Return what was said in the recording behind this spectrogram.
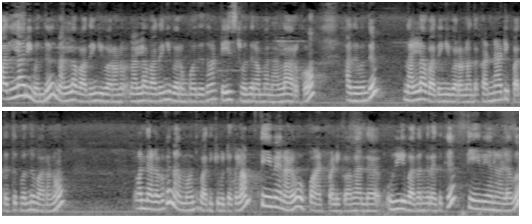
பல்லாரி வந்து நல்லா வதங்கி வரணும். நல்லா வதங்கி வரும்போது தான் டேஸ்ட் வந்து ரொம்ப நல்லாயிருக்கும் அது வந்து நல்லா வதங்கி வரணும். அந்த கண்ணாடி பதத்துக்கு வந்து வரணும். அந்த அளவுக்கு நம்ம வந்து வதக்கி விட்டுக்கலாம். தேவையான அளவு உப்பு ஆட் பண்ணிக்கோங்க. அந்த உள்ளி வதங்குறதுக்கு தேவையான அளவு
